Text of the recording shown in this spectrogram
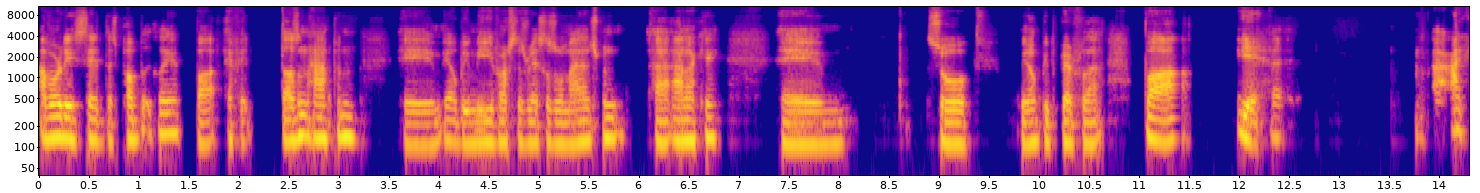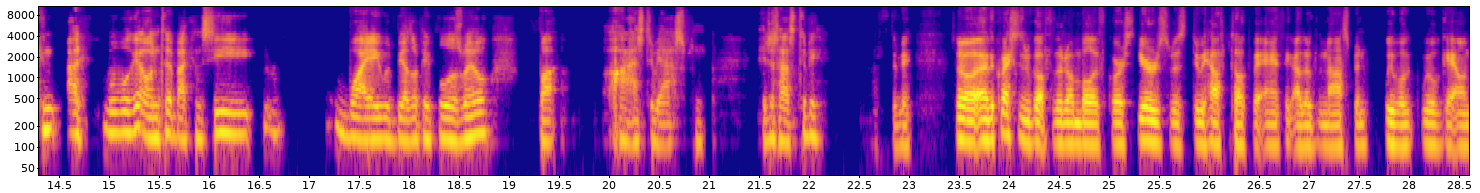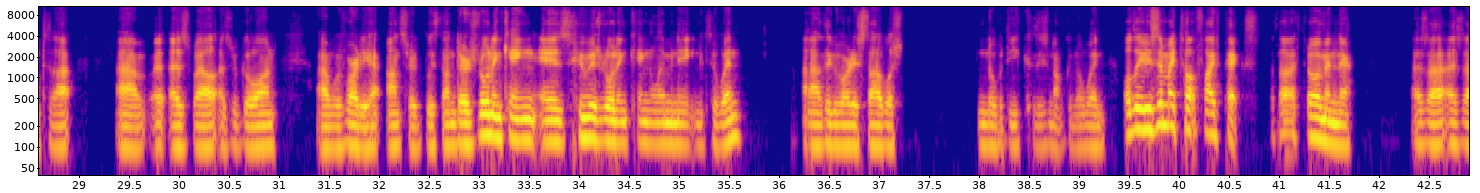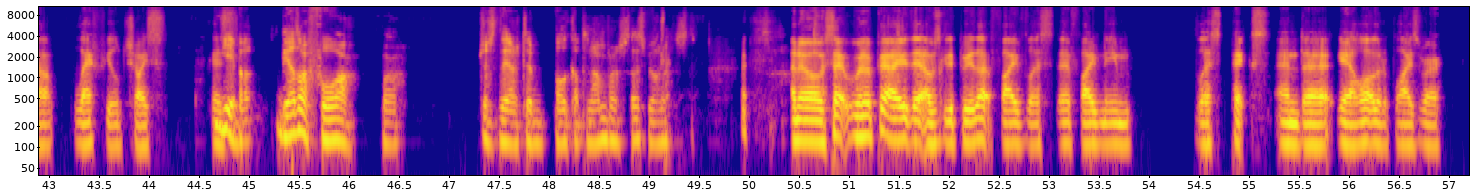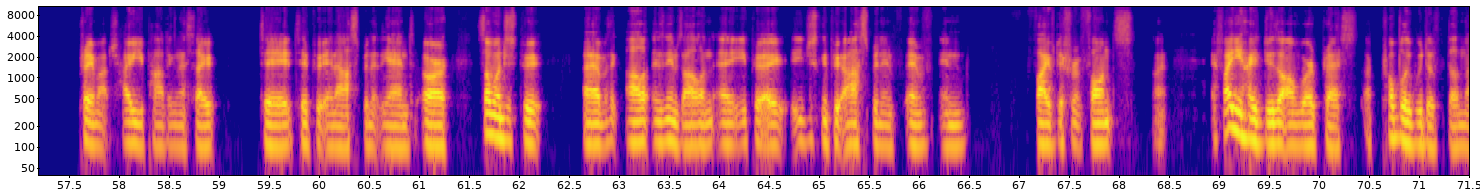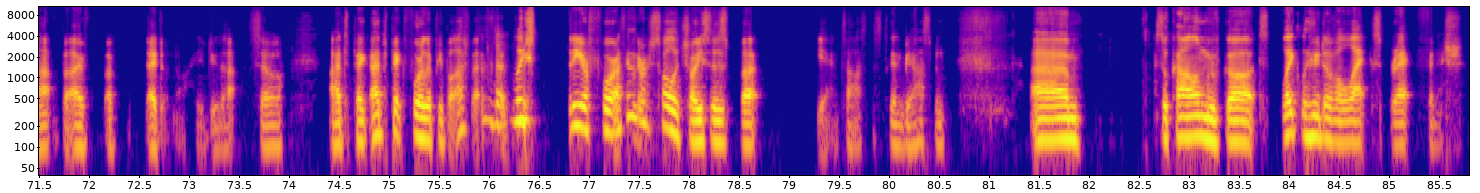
I've already said this publicly, but if it doesn't happen, um, it'll be me versus WrestleZone Management uh, Anarchy. Um, so, you know, be prepared for that. But yeah, I, I can. I well, we'll get on to it. But I can see why it would be other people as well. But oh, it has to be Aspen. It just has to be. Has to be. So uh, the questions we've got for the Rumble, of course, yours was: Do we have to talk about anything other than Aspen? We will. We'll get onto that um, as well as we go on. Uh, we've already answered Blue Thunders. Ronan King is who is Ronan King eliminating to win? Uh, I think we've already established nobody because he's not going to win. Although he's in my top five picks, I thought I'd throw him in there as a as a left field choice. Yeah, but the other four just there to bulk up the numbers. Let's be honest. I know. So when I put out that I was going to put that five list, uh, five name list picks, and uh, yeah, a lot of the replies were pretty much how are you padding this out to to put in Aspen at the end, or someone just put. Um, I think Alan, his name's Alan. Uh, you put out. you're just going to put Aspen in, in in five different fonts. If I knew how to do that on WordPress, I probably would have done that, but I've, I've I do not know how to do that. So I had to pick. I had to pick four other people. At least three or four. I think they're solid choices, but yeah, it's, it's going to be Aspen. Um, so Callum, we've got likelihood of a Lex Bret finish.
